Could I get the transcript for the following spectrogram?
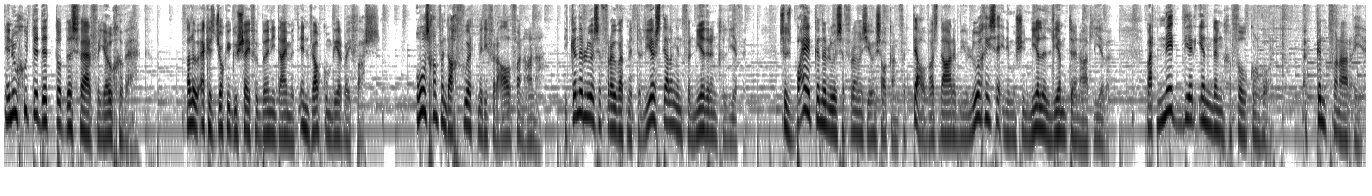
En hoe goed het dit tot dusver vir jou gewerk? Hallo, ek is Jockey Gouchee vir Bernie Diamond en welkom weer by Vars. Ons gaan vandag voort met die verhaal van Hanna, die kinderlose vrou wat met teleurstelling en vernedering geleef het. Soos baie kinderlose vrouens jou sal kan vertel, was daar 'n biologiese en emosionele leemte in haar lewe wat net deur een ding gevul kon word: 'n kind van haar eie.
